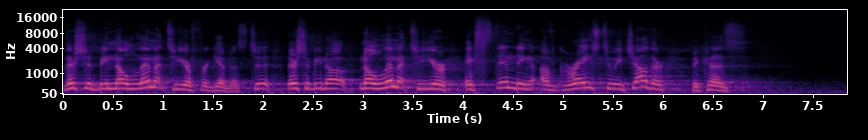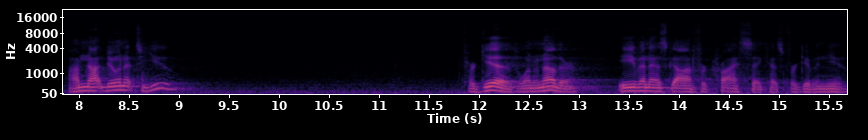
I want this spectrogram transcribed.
there should be no limit to your forgiveness. To, there should be no, no limit to your extending of grace to each other because I'm not doing it to you. Forgive one another, even as God, for Christ's sake, has forgiven you.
